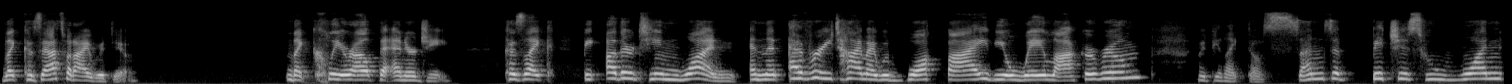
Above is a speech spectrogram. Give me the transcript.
Like, because that's what I would do. Like, clear out the energy. Because, like, the other team won. And then every time I would walk by the away locker room, I would be like, those sons of bitches who won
